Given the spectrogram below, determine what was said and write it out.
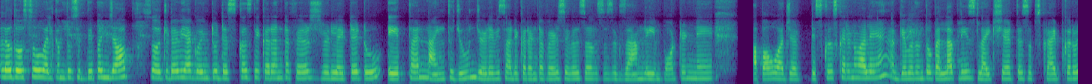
Hello dosto, welcome to Siddhi Punjab. So today we are going to discuss the current affairs related to 8th and 9th June ਜਿਹੜੇ ਵੀ ਸਾਡੇ current affairs civil services exam ਲਈ important ਨੇ ਆਪਾਂ ਉਹ ਅੱਜ ਡਿਸਕਸ ਕਰਨ ਵਾਲੇ ਹਾਂ ਅੱਗੇ ਵਧਣ ਤੋਂ ਪਹਿਲਾਂ ਪਲੀਜ਼ ਲਾਈਕ ਸ਼ੇਅਰ ਤੇ ਸਬਸਕ੍ਰਾਈਬ ਕਰੋ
